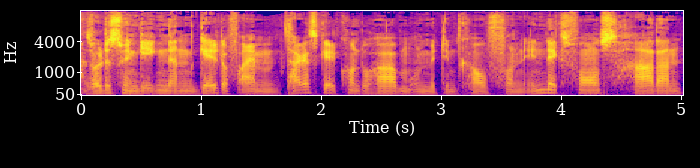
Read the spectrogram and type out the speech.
Solltest du hingegen dann Geld auf einem Tagesgeldkonto haben und mit dem Kauf von Indexfonds hadern,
